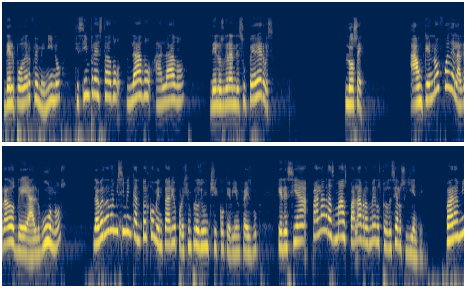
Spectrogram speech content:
del poder femenino que siempre ha estado lado a lado de los grandes superhéroes. Lo sé. Aunque no fue del agrado de algunos, la verdad a mí sí me encantó el comentario, por ejemplo, de un chico que vi en Facebook, que decía palabras más, palabras menos, pero decía lo siguiente. Para mí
